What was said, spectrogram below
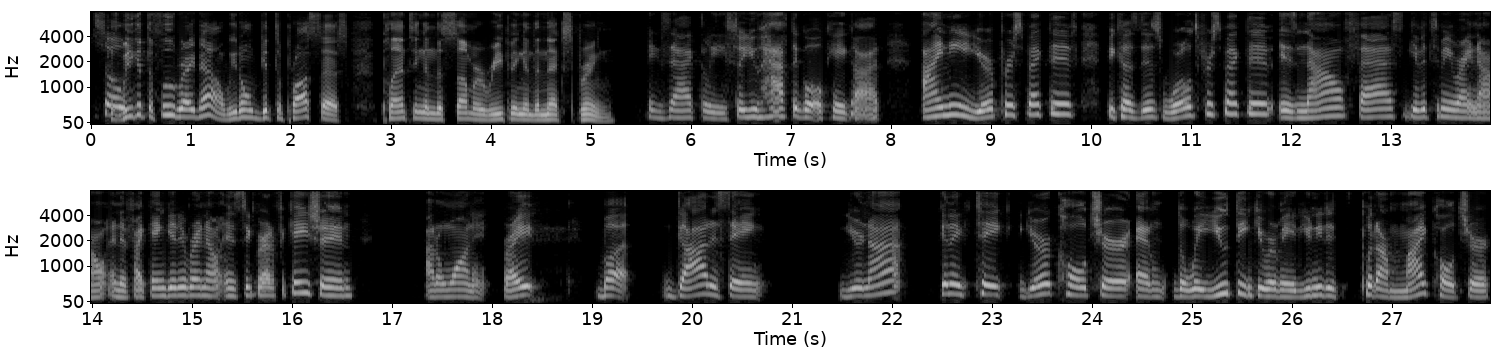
So we get the food right now. We don't get to process planting in the summer, reaping in the next spring. exactly. So you have to go, okay, God, I need your perspective because this world's perspective is now fast. Give it to me right now. And if I can't get it right now, instant gratification, I don't want it, right? But God is saying, you're not going to take your culture and the way you think you were made. You need to put on my culture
